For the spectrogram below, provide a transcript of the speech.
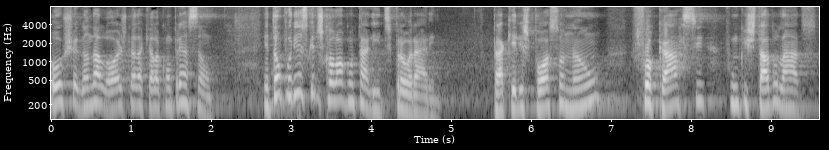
ou chegando à lógica daquela compreensão. Então por isso que eles colocam talite para orarem, para que eles possam não focar-se com o que está do lado.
